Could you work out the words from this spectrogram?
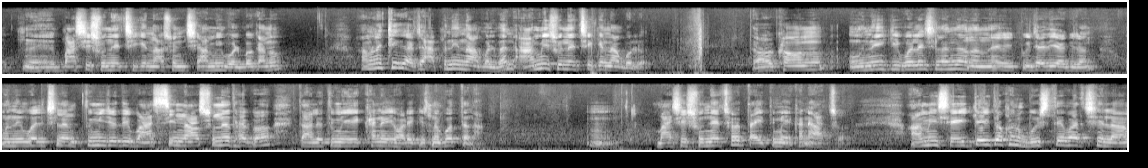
বাঁশি শুনেছি কি না শুনছি, আমি বলব কেন? আমরা ঠিক আছে, আপনি না বলবেন, আমি শুনেছি কি না বলুন। তখন উনি কি বলেছিলেন জানেন, এই পূজারী একজন, উনি বলছিলেন, তুমি যদি বাঁশি না শুনে থাকো, তাহলে তুমি এখানে হরে কৃষ্ণ করতে না। বাঁশি শুনেছ, তাই তুমি এখানে আছো। আমি সেইটাই তখন বুঝতে পারছিলাম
